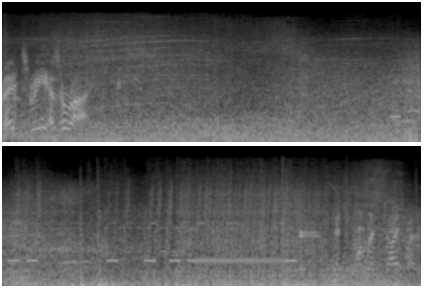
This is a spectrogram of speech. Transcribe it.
Red 3 has arrived. That's one less fighter.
